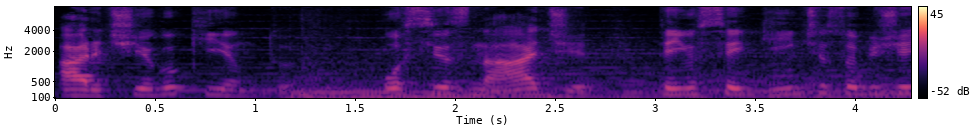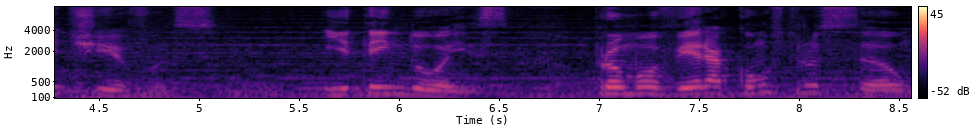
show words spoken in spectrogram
Artigo 5 o CISNAD tem os seguintes objetivos: Item 2. Promover a construção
